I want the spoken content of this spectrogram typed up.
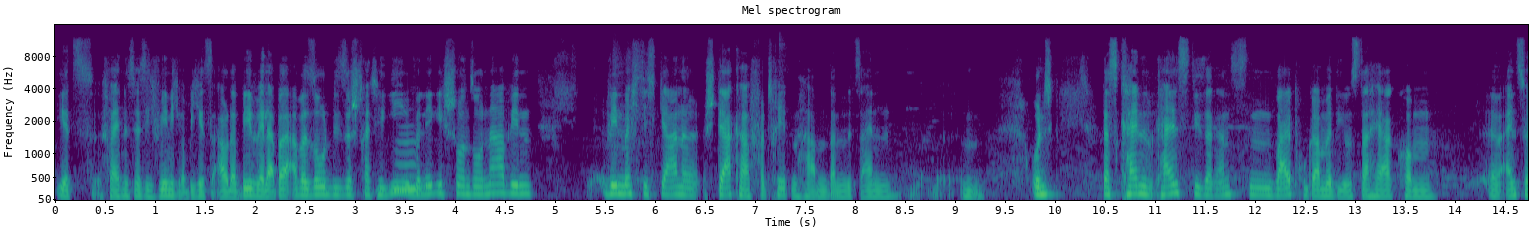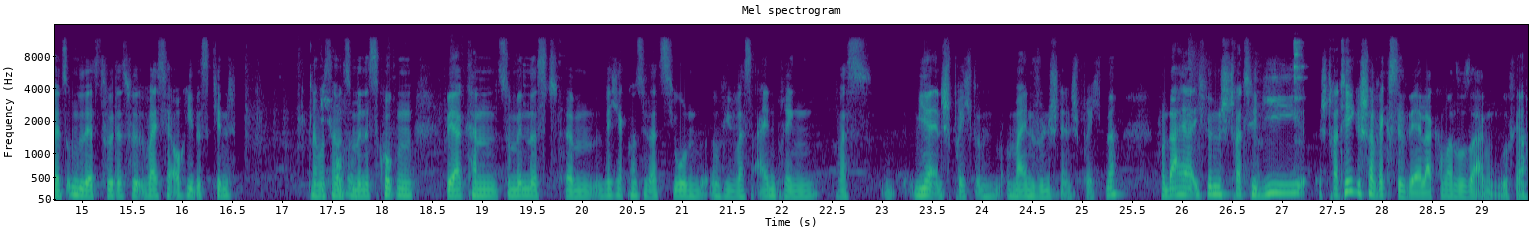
jetzt verhältnismäßig wenig, ob ich jetzt A oder B wähle, aber, aber so diese Strategie Mhm. überlege ich schon so, na, wen, wen möchte ich gerne stärker vertreten haben, dann mit seinen, ähm, und dass kein, keins dieser ganzen Wahlprogramme, die uns daherkommen, eins zu eins umgesetzt wird, das weiß ja auch jedes Kind. Da muss man zumindest gucken, wer kann zumindest ähm, welcher Konstellation irgendwie was einbringen, was mir entspricht und meinen Wünschen entspricht. Ne? Von daher, ich bin ein Strategie, strategischer Wechselwähler, kann man so sagen ungefähr.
